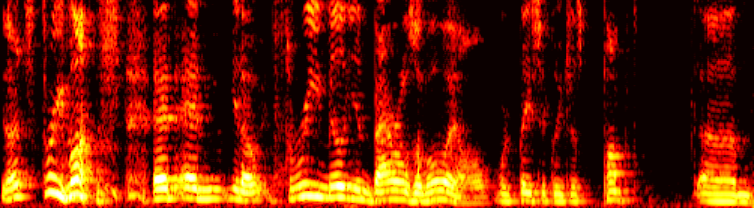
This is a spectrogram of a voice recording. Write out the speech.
You know, that's three months, and and you know, three million barrels of oil were basically just pumped um,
